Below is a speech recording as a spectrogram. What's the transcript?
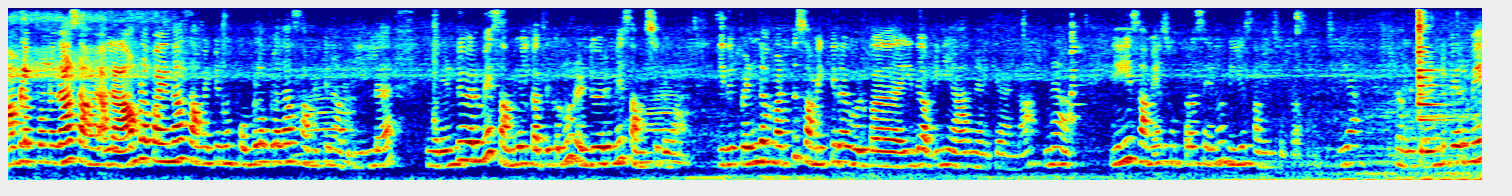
ஆம்பளை பொண்ணு தான் சமை அல்ல ஆம்பளை பையன் தான் சமைக்கணும் பொம்பளை பிள்ளை தான் சமைக்கணும். அப்படி இல்லை. நீங்கள் ரெண்டு பேருமே சமையல் கற்றுக்கணும் ரெண்டு பேருமே சமைச்சுக்கலாம். இது பெண்கள் மட்டும் சமைக்கிற ஒரு ப இது அப்படின்னு யாரும் நினைக்க வேண்டாம். என்ன? நீயும் சமையல் சூப்பராக செய்யணும் நீயும் சமையல் சூப்பராக செய்யணும் சரியா? எனக்கு ரெண்டு பேருமே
